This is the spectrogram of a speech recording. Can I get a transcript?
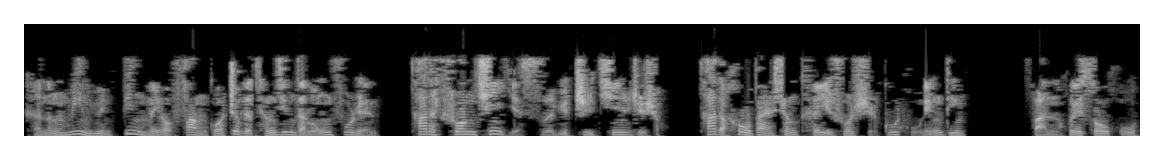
可能命运并没有放过这个曾经的龙夫人，她的双亲也死于至亲之手，她的后半生可以说是孤苦伶仃。返回搜狐，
